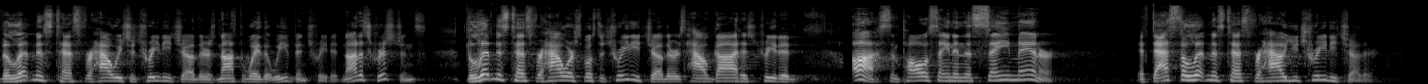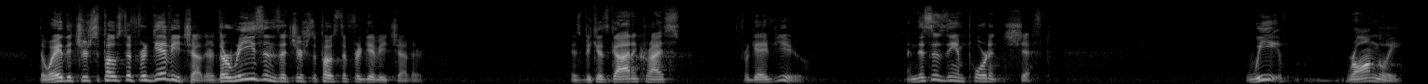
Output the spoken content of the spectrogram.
the litmus test for how we should treat each other is not the way that we've been treated, not as Christians. The litmus test for how we're supposed to treat each other is how God has treated us. And Paul is saying, in the same manner, if that's the litmus test for how you treat each other, the way that you're supposed to forgive each other, the reasons that you're supposed to forgive each other, is because God in Christ forgave you. And this is the important shift. We wrongly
